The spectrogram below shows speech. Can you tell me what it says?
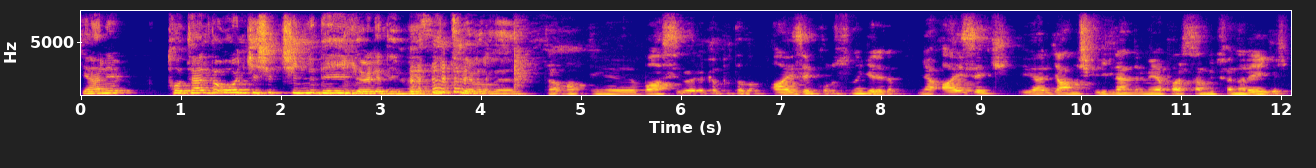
yani totalde 10 kişi Çinli değildi öyle diyeyim ben size travel'da. Tamam. Ee, bahsi böyle kapatalım. Isaac konusuna gelelim. Ya Isaac eğer yanlış bilgilendirme yaparsam lütfen araya gir.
